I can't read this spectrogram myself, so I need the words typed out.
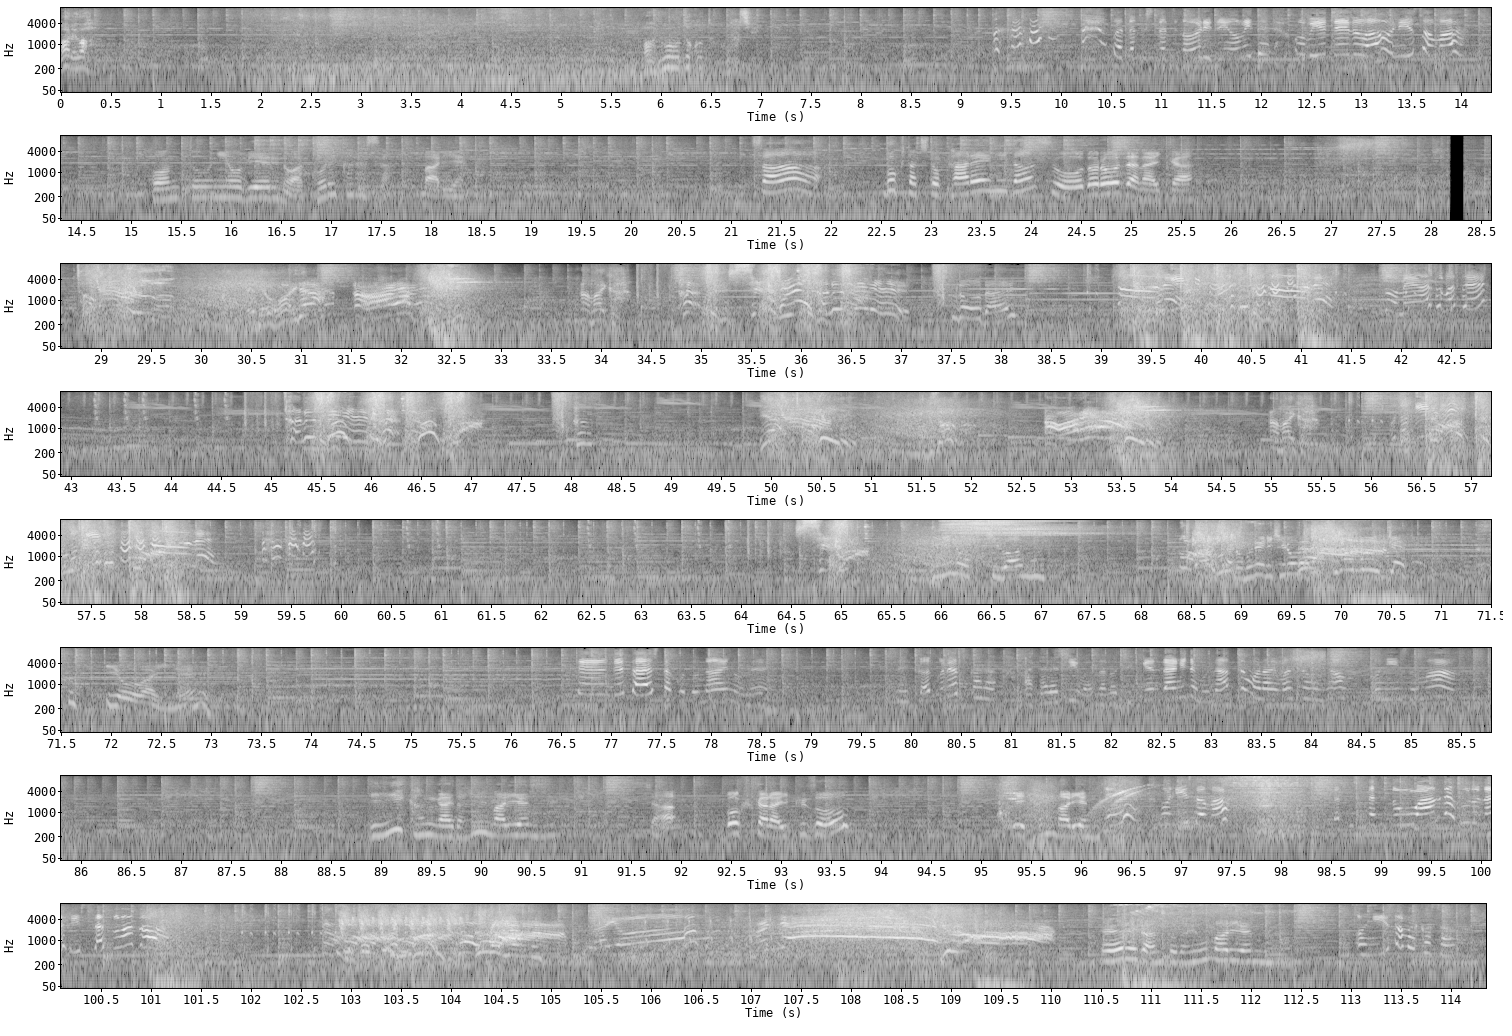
あれは。あの男と同じ。私たちのオリジンを見て怯えているわお兄様。本当に怯えるのはこれからさマリエン。さあ僕たちと華麗にダンスを踊ろうじゃないか甘いかおときおときみの極みあんたの胸に広がる血の風景弱いね大したことないのね。せっかくですから新しい技の実験台にでもなってもらいましょうよお兄様。いい考えだねマリエンヌじゃあ僕から行くぞ。いいかいマリエン。ヌえいお兄様エレガントだよマリエンヌ。お兄様こそ。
